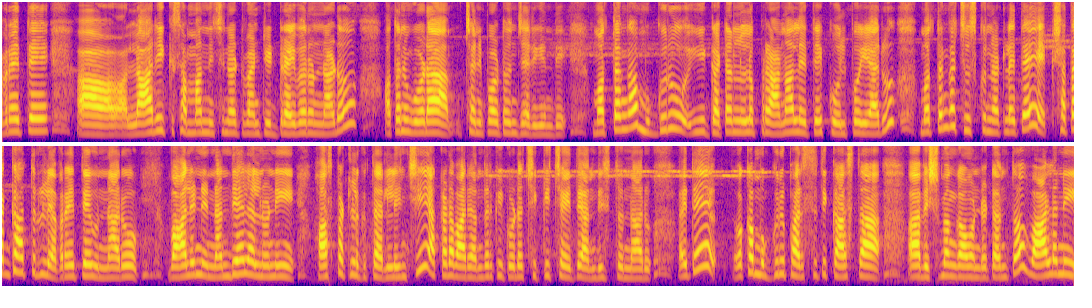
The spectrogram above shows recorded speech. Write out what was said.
ఎవరైతే లారీకి సంబంధించినటువంటి డ్రైవర్ ఉన్నాడో అతను కూడా చనిపోవటం జరిగింది. మొత్తంగా ముగ్గురు ఈ ఘటనలో ప్రాణాలు అయితే కోల్పోయారు. మొత్తంగా చూసుకున్నట్లయితే క్షతగాత్రులు ఎవరైతే ఉన్నారో వాళ్ళని నంద్యాలలోని హాస్పిటల్కు తరలించి అక్కడ వారందరికీ కూడా చికిత్స అయితే అందిస్తున్నారు. అయితే ఒక ముగ్గురు పరిస్థితి కాస్త విషమంగా ఉండటంతో వాళ్ళని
